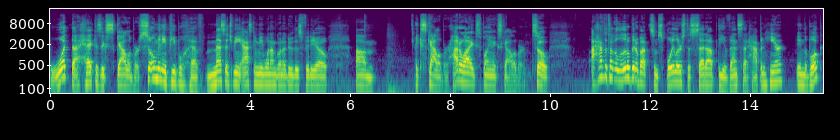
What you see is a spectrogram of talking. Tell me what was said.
what the heck is Excalibur? So many people have messaged me asking me when I'm going to do this video. Um, Excalibur. How do I explain Excalibur? So, I have to talk a little bit about some spoilers to set up the events that happen here in the book.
